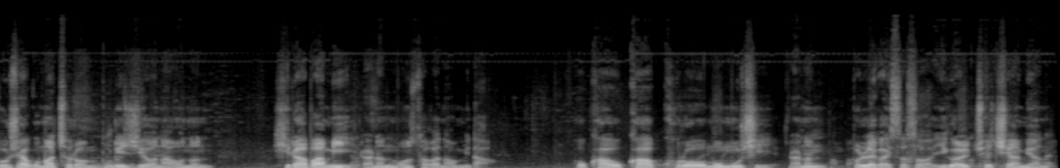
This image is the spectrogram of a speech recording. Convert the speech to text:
도시아구마처럼 물이 지어 나오는 히라바미라는 몬스터가 나옵니다. 호카오카 코로모무시라는 벌레가 있어서 이걸 채취하면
